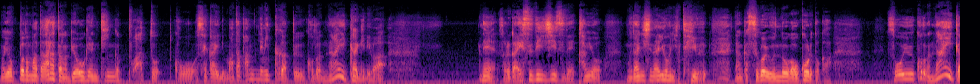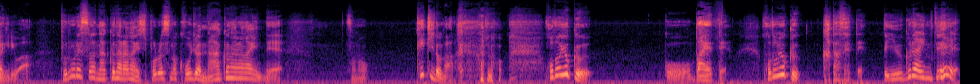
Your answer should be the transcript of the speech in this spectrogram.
まあ、よっぽどまた新たな病原菌がブワッとこう、世界でまたパンデミックがということがない限りは、ね、それか SDGs で髪を無駄にしないようにっていう、なんかすごい運動が起こるとか、そういうことがない限りは、プロレスはなくならないし、プロレスの交流はなくならないんで、その、適度な、あの、程よく、こう、映えて、程よく勝たせてっていうぐらいで、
